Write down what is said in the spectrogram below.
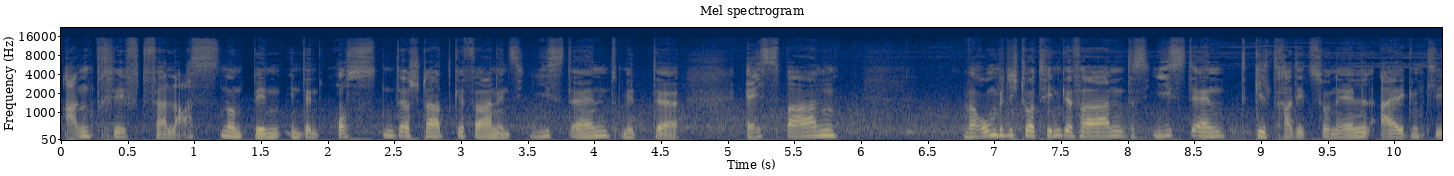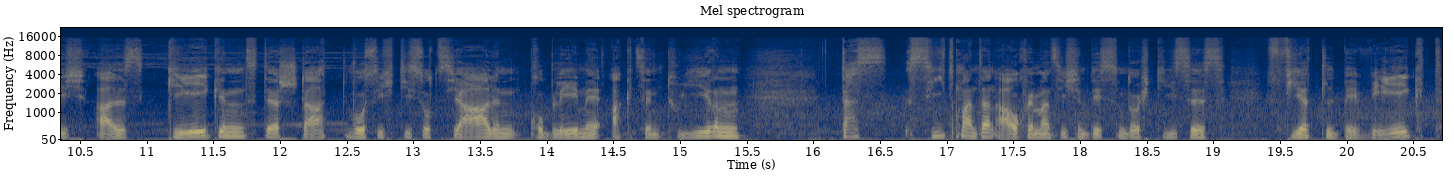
antrifft, verlassen und bin in den Osten der Stadt gefahren, ins East End mit der S-Bahn. Warum bin ich dorthin gefahren? Das East End gilt traditionell eigentlich als Gegend der Stadt, wo sich die sozialen Probleme akzentuieren. Das sieht man dann auch, wenn man sich ein bisschen durch dieses Viertel bewegt.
